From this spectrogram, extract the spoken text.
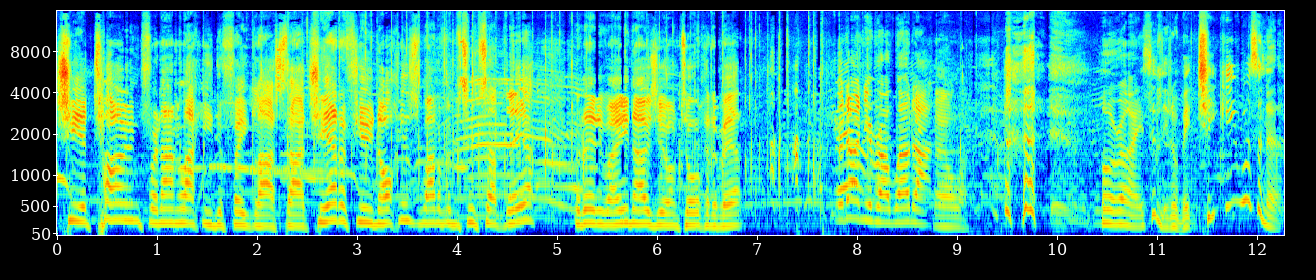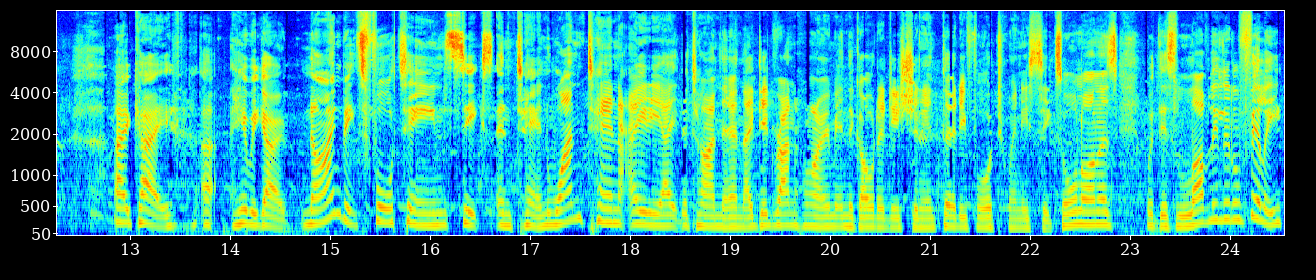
she atoned for an unlucky defeat last start. She had a few knockers. One of them sits up there. But anyway, he knows who I'm talking about. Good on you, Rob. Well done. All right, it's a little bit cheeky, wasn't it? Okay, uh, here we go. Nine beats 14, 6, and 10. 110.88 the time there, and they did run home in the gold edition in 34.26. All honours with this lovely little filly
